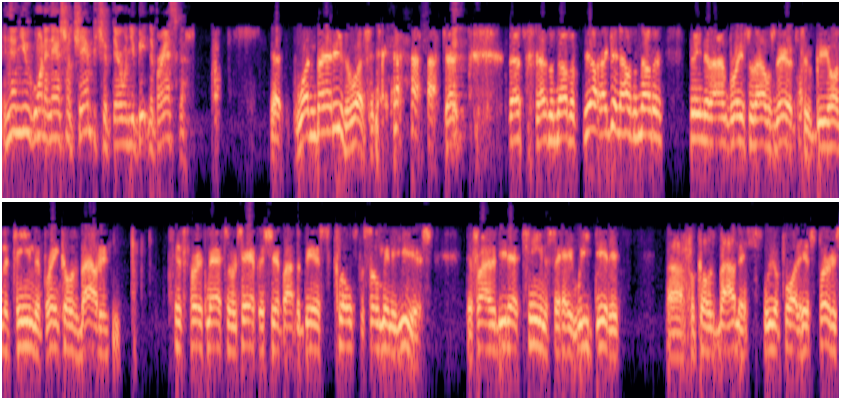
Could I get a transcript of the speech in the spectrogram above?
And then you won a national championship there when you beat Nebraska. That wasn't bad either, was it? that, that's, that's another, yeah, again, that was another thing that I embraced when I was there to be on the team that bring Coach Bowden his first national championship after being close for so many years. To finally be that team to say, hey, we did it, uh, for Coach Bowden. We were part of his first.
